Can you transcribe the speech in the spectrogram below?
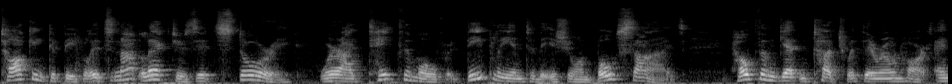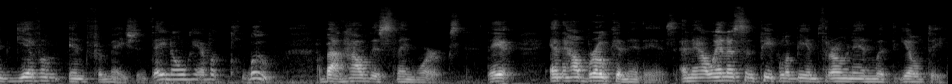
talking to people. It's not lectures, it's story, where I take them over deeply into the issue on both sides, help them get in touch with their own hearts, and give them information. They don't have a clue about how this thing works. They and how broken it is, and how innocent people are being thrown in with the guilty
